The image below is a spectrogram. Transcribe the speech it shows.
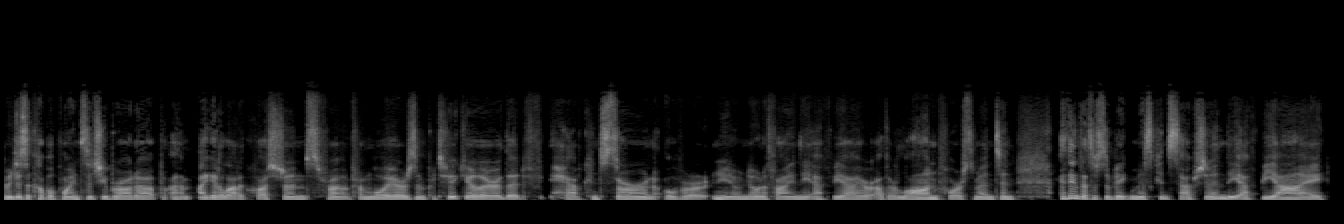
I mean, just a couple points that you brought up. Um, I get a lot of questions from from lawyers in particular that f- have concern over you know notifying the FBI or other law enforcement, and I think that's just a big misconception. The FBI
